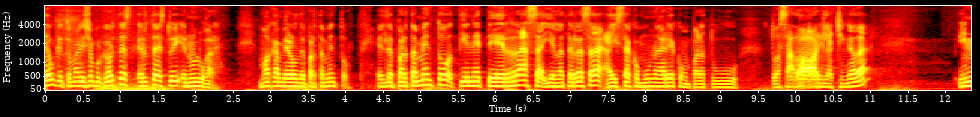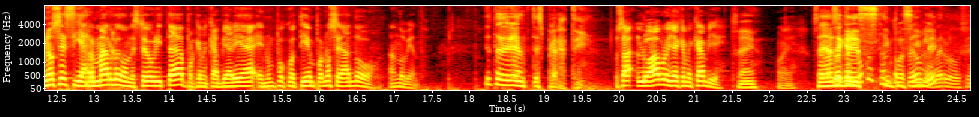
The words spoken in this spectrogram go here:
Tengo que tomar decisión porque ahorita, es- ahorita estoy en un lugar. Me voy a cambiar a un departamento. El departamento tiene terraza y en la terraza ahí está como un área como para tu, tu asador y la chingada. Y no sé si armarlo donde estoy ahorita porque me cambiaría en un poco tiempo. No sé, ando, ando viendo. Yo te diría, espérate. O sea, lo abro ya que me cambie. Sí. O sea, ya sé que es imposible. moverlo, sí.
